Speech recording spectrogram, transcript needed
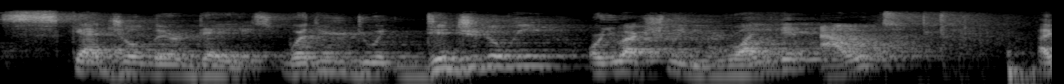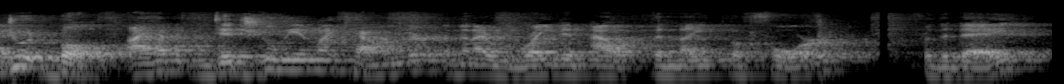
schedule their days, whether you do it digitally or you actually write it out. I do it both. I have it digitally in my calendar and then I write it out the night before for the day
